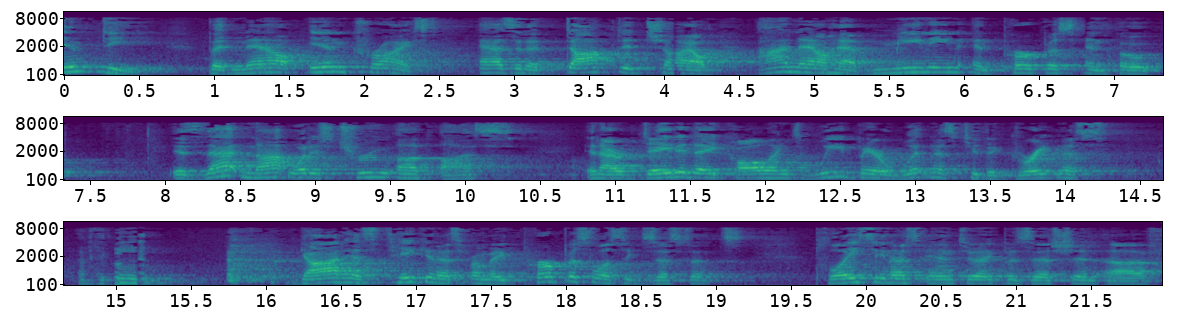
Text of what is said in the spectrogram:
empty. But now in Christ, as an adopted child, I now have meaning and purpose and hope. Is that not what is true of us? In our day-to-day callings, we bear witness to the greatness of the King. God has taken us from a purposeless existence, placing us into a position of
